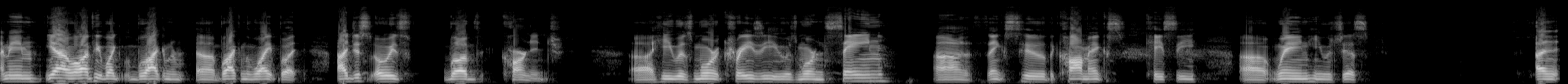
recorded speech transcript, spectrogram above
I mean, yeah, a lot of people like black and the uh, black and the white, but I just always loved Carnage. Uh, he was more crazy. He was more insane. Uh, thanks to the comics, Casey uh, Wayne, he was just an,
